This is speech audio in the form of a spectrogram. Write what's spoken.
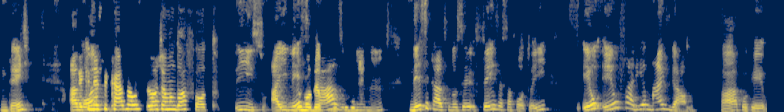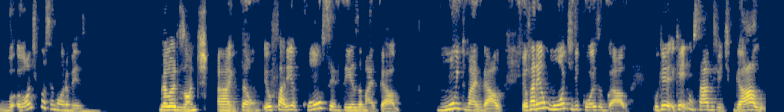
Entende? Agora, é que nesse caso ela já mandou a foto. Isso. Aí nesse caso, uhum, nesse caso que você fez essa foto aí, eu, eu faria mais galo, tá? Porque onde que você mora mesmo? Belo Horizonte. Ah, então, eu faria com certeza mais galo. Muito mais galo. Eu faria um monte de coisa do galo. Porque quem não sabe, gente, Galo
